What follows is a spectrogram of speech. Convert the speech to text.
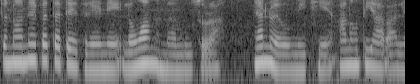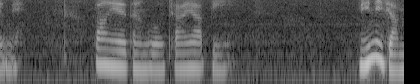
ကျွန်တော်နဲ့ပတ်သက်တဲ့သတင်းတွေလုံးဝမမှန်ဘူးဆိုတာ မျက်နှွယ်ကိုမိကြည့်ရင်အားလုံးသိရပါလိမ့်မယ်။ပေါင်ရဲ့တန်ကိုကြားရပြီးမင်းနေကြမ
